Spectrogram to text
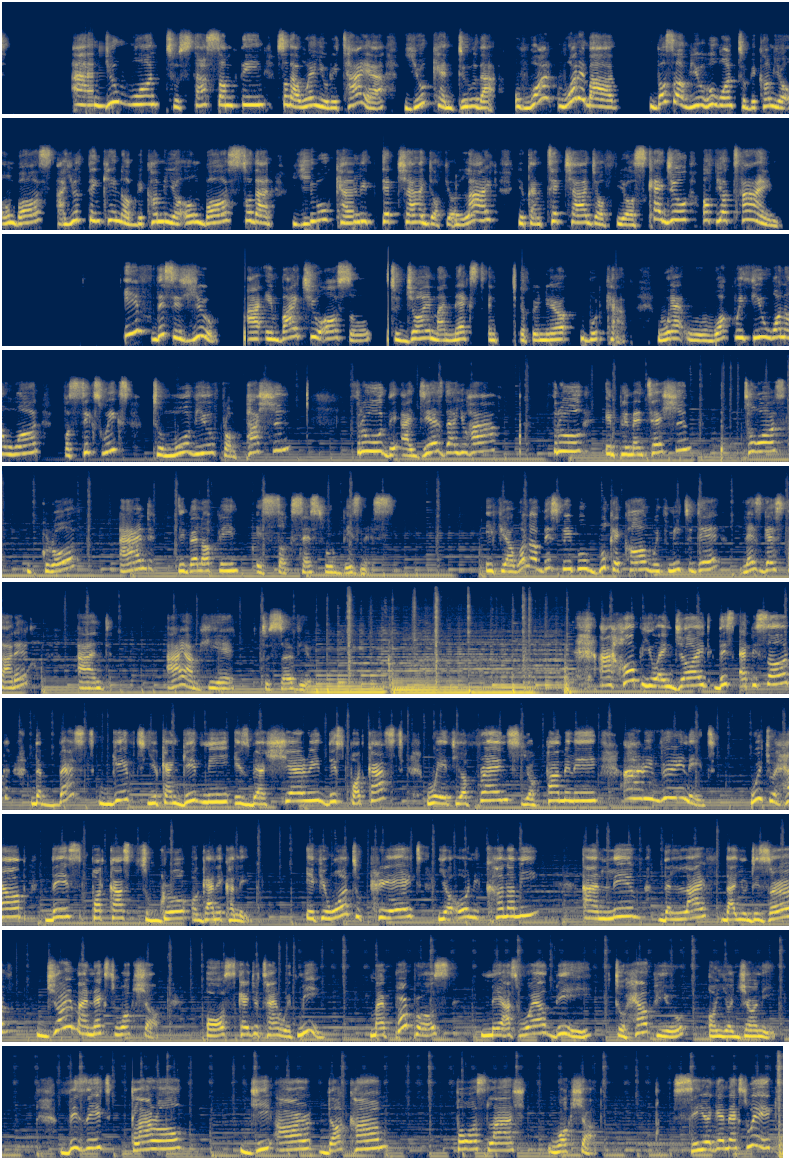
And you want to start something so that when you retire, you can do that. What, what about those of you who want to become your own boss, are you thinking of becoming your own boss so that you can really take charge of your life? You can take charge of your schedule, of your time. If this is you, I invite you also to join my next entrepreneur bootcamp, where we'll work with you one on one for six weeks to move you from passion through the ideas that you have through implementation towards growth and developing a successful business. If you are one of these people, book a call with me today. Let's get started. And I am here to serve you. I hope you enjoyed this episode. The best gift you can give me is by sharing this podcast with your friends, your family, and reviewing it, which will help this podcast to grow organically. If you want to create your own economy and live the life that you deserve, join my next workshop or schedule time with me. My purpose may as well be to help you on your journey. Visit clarogr.com forward slash workshop. See you again next week.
